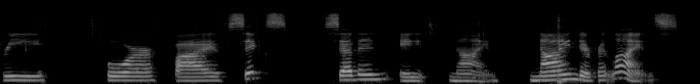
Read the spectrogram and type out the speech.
three, four, five, six, seven, eight, nine. Nine different lines.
